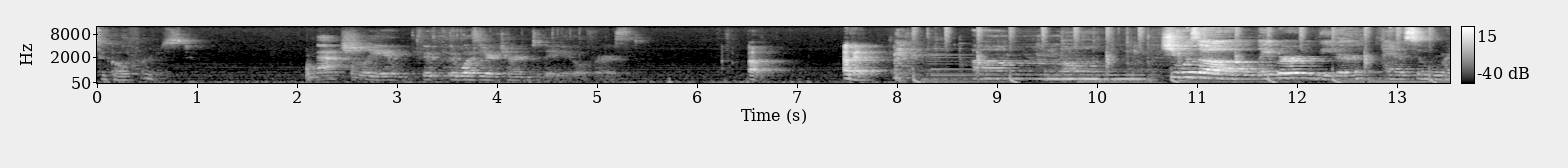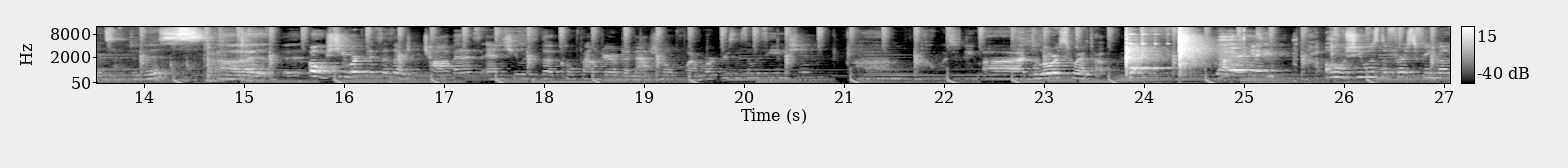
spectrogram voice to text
to go first. Actually, it, it was your turn today to go first. Oh. Okay. Um, Um, she was a labor leader and a civil rights activist. uh, Oh, she worked with Cesar Chavez, and she was the co-founder of the National Farm Workers Association. Um, oh, what's her name? Uh, Dolores Huerta. Yay! Oh, she was the first female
